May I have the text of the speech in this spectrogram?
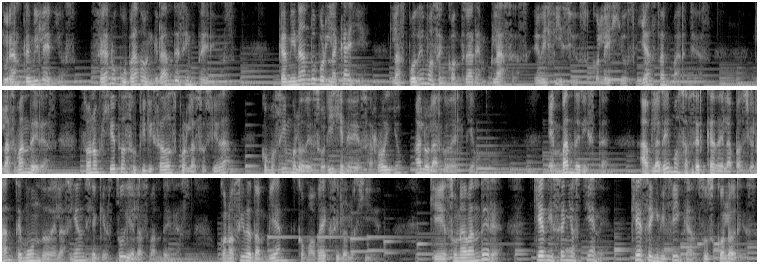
durante milenios, se han ocupado en grandes imperios. Caminando por la calle, las podemos encontrar en plazas, edificios, colegios y hasta en marchas. Las banderas son objetos utilizados por la sociedad como símbolo de su origen y desarrollo a lo largo del tiempo. En Banderista hablaremos acerca del apasionante mundo de la ciencia que estudia las banderas, conocida también como vexilología. ¿Qué es una bandera? ¿Qué diseños tiene? ¿Qué significan sus colores?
